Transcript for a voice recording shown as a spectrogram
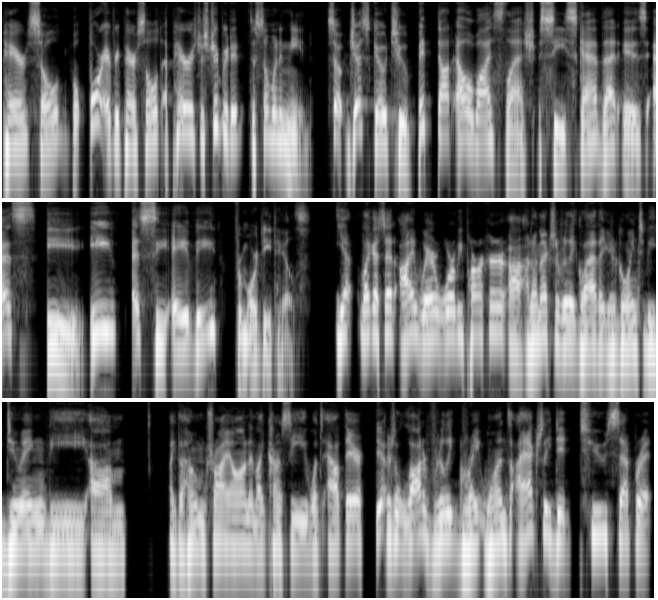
pair sold, well, for every pair sold, a pair is distributed to someone in need. So just go to bit.ly slash cscav, that is S E E S C A V, for more details. Yeah, like I said, I wear Warby Parker, uh, and I'm actually really glad that you're going to be doing the um, like the home try on and like kind of see what's out there. Yeah. there's a lot of really great ones. I actually did two separate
